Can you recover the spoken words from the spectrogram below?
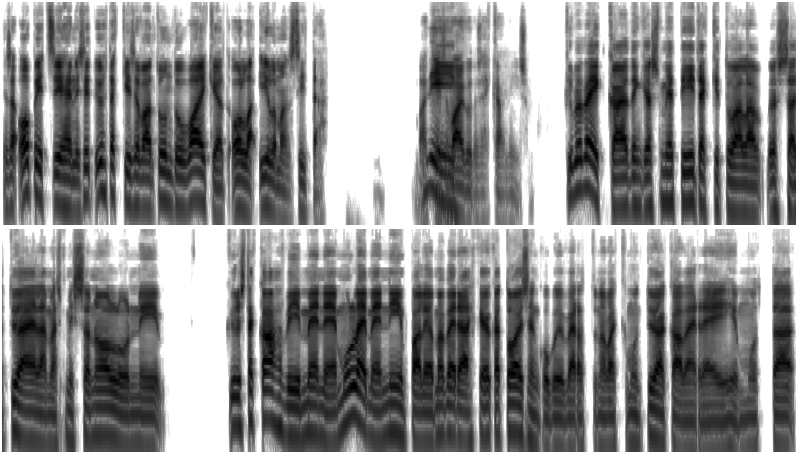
ja sä opit siihen, niin sitten yhtäkkiä se vaan tuntuu vaikealta olla ilman sitä, vaikka. Niin. se vaikutus ehkä on niin iso. Kyllä mä veikkaan jotenkin, jos miettii itsekin tuolla jossain työelämässä, missä on ollut, niin kyllä sitä kahvia menee. Mulle ei mene niin paljon, mä vedän ehkä joka toisen kupin verrattuna vaikka mun työkavereihin, mutta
